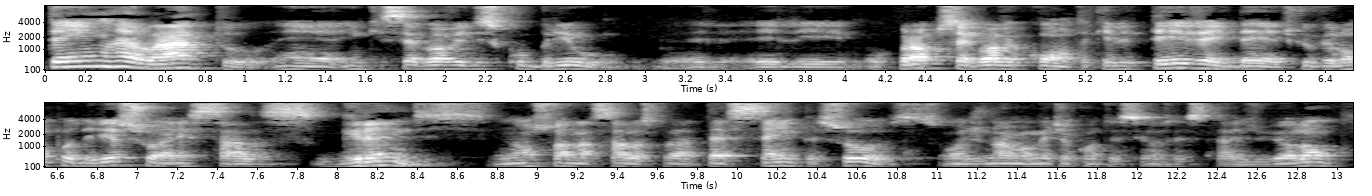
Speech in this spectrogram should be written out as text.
tem um relato é, em que Segovia descobriu, ele, ele, o próprio Segovia conta que ele teve a ideia de que o violão poderia soar em salas grandes, não só nas salas para até 100 pessoas, onde normalmente aconteciam os recitais de violão,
